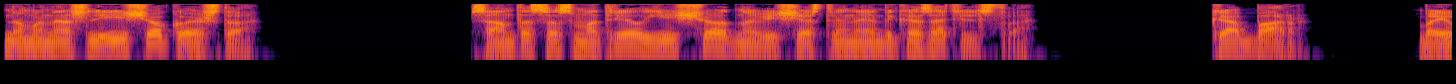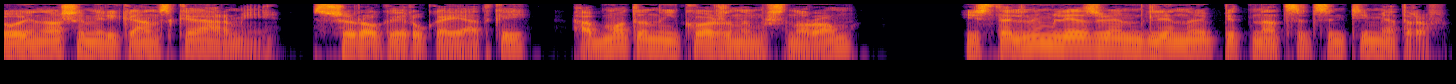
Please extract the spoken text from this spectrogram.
Но мы нашли еще кое-что. Сантос осмотрел еще одно вещественное доказательство. Кабар. Боевой нож американской армии с широкой рукояткой, обмотанный кожаным шнуром и стальным лезвием длиной 15 сантиметров.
